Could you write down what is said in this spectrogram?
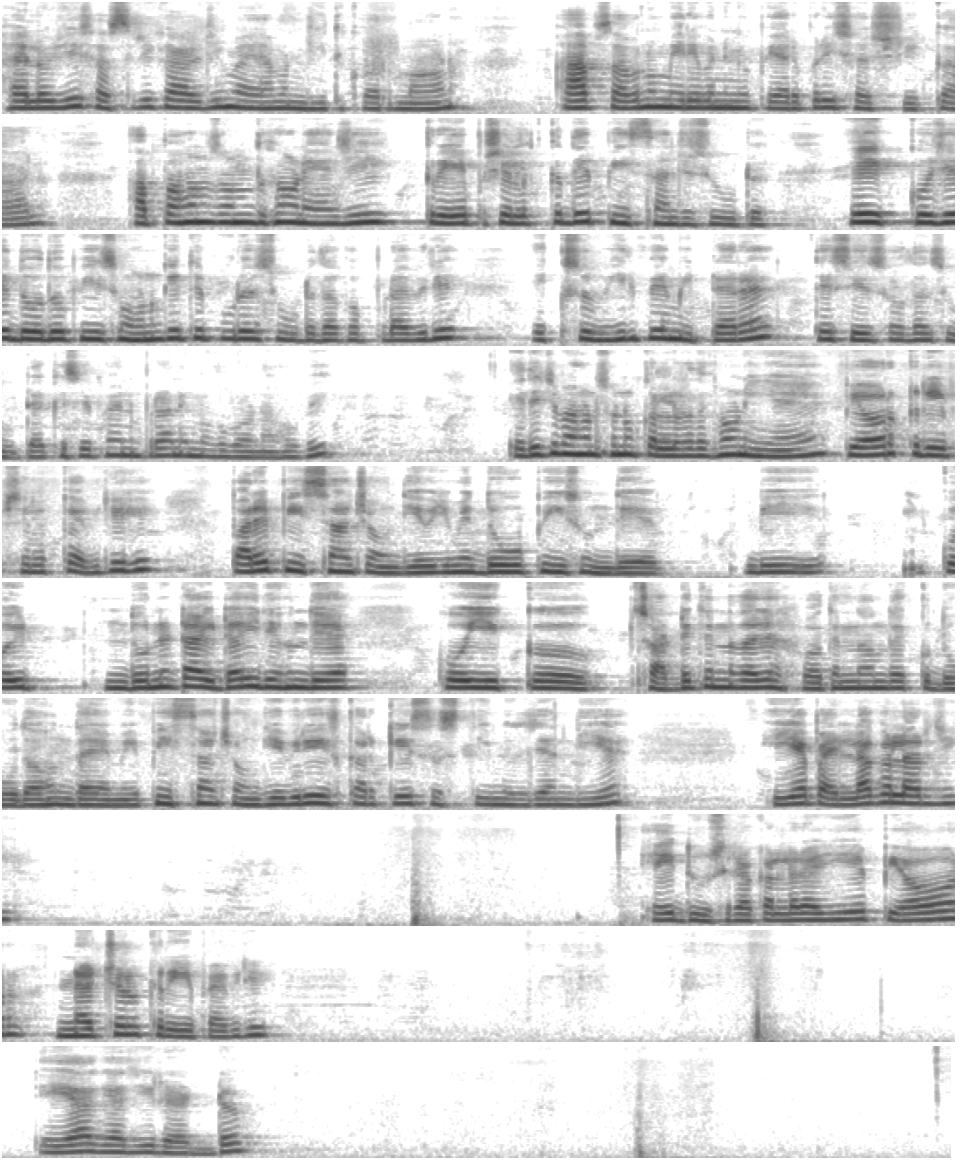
Hello ਜੀ, ਸਤਿ ਸ੍ਰੀ ਅਕਾਲ ਜੀ, ਮੈਂ ਮਨਜੀਤ ਕੌਰ ਮਾਨ। ਆਪ ਸਭ ਨੂੰ ਮੇਰੇ ਵੱਲੋਂ ਪਿਆਰ ਭਰੀ ਸਤਿ ਸ੍ਰੀ ਅਕਾਲ। ਆਪਾਂ ਹੁਣ ਤੁਹਾਨੂੰ ਦਿਖਾਉਣੇ ਆ ਜੀ ਕ੍ਰੇਪ ਸਿਲਕ ਦੇ ਪੀਸਾਂ 'ਚ ਸੂਟ। ਇਹ ਇੱਕੋ ਜਿਹੇ ਦੋ ਦੋ ਪੀਸ ਹੋਣਗੇ ਤੇ ਪੂਰੇ ਸੂਟ ਦਾ ਕੱਪੜਾ ਵੀਰੇ 120 ਰੁਪਏ ਮੀਟਰ ਹੈ ਤੇ 600 ਦਾ ਸੂਟ ਹੈ। ਕਿਸੇ ਭੈਣ ਭਰਾ ਨੇ ਮੰਗਵਾਉਣਾ ਹੋਵੇ। ਇਹਦੇ 'ਚ ਮੈਂ ਹੁਣ ਤੁਹਾਨੂੰ ਕਲਰ ਦਿਖਾਉਣੀ ਹੈ ਪਿਓਰ ਕ੍ਰੇਪ ਸਿਲਕ ਹੈ ਵੀਰੇ ਇਹ, ਪਰ ਇਹ ਪੀਸਾਂ 'ਚ ਆਉਂਦੀ ਹੈ ਵੀ ਜਿਵੇਂ ਦੋ ਪੀਸ ਹੁੰਦੇ ਆ, ਵੀ ਕੋਈ ਦੋਨੇ ਢਾਈ ਢਾਈ ਦੇ ਹੁੰਦੇ ਆ ਕੋਈ ਇੱਕ 3.5 ਦਾ ਜਾਂ ਸਵਾ ਤਿੰਨ ਦਾ ਹੁੰਦਾ, ਇੱਕ ਦੋ ਦਾ ਹੁੰਦਾ, ਐਵੇਂ ਪੀਸਾਂ 'ਚ ਆਉਂਦੀ ਹੈ ਵੀਰੇ ਇਸ ਕਰਕੇ ਸਸਤੀ ਮਿਲ ਜਾਂਦੀ ਹੈ। ਇਹ ਹੈ ਪਹਿਲਾ ਕਲਰ ਜੀ। ਇਹ ਦੂਸਰਾ ਕਲਰ ਹੈ ਜੀ, ਇਹ ਪਿਓਰ ਨੈਚੁਰਲ ਕ੍ਰੇਪ ਹੈ ਵੀਰੇ। ਇਹ ਆ ਗਿਆ ਜੀ ਰੈੱਡ।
